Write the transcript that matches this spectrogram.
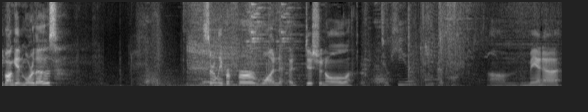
Keep on getting more of those. Certainly prefer one additional To heal and protect. um, mana.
